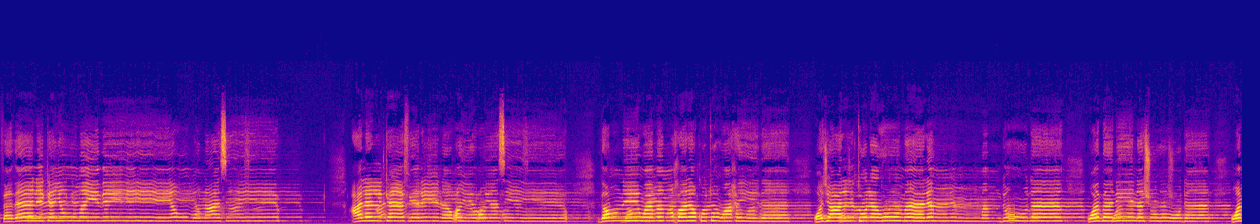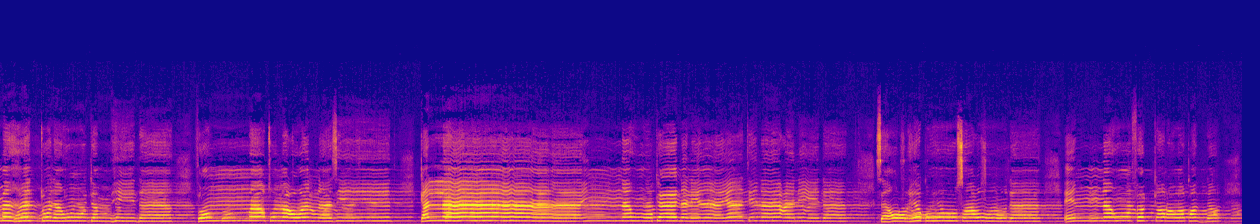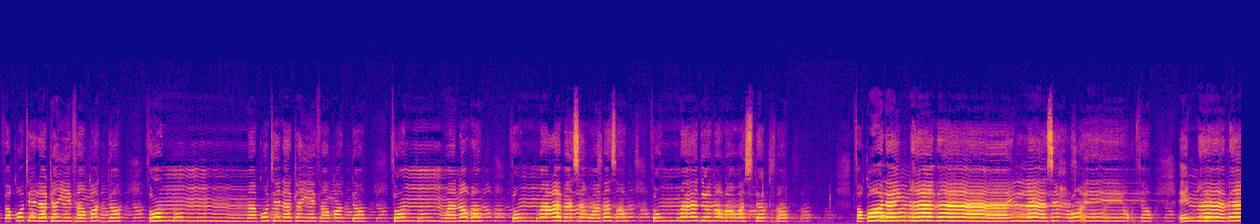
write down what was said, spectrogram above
فذلك يومئذ يوم عسير. على الكافرين غير يسير. ذرني ومن خلقت وحيدا وجعلت له مالا وبنين شهودا ومهدت له تمهيدا ثم أطمع أن أزيد كلا إنه كان لآياتنا عنيدا سأرهقه صعودا إنه فكر وقدر فقتل كيف قدر. ثم قتل كيف قدر. ثم نظر. ثم عبس وبصر. ثم أدبر واستكبر. فقال إن هذا إلا سحر يؤثر. إن هذا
